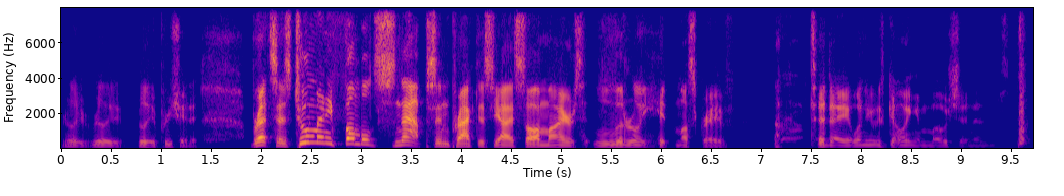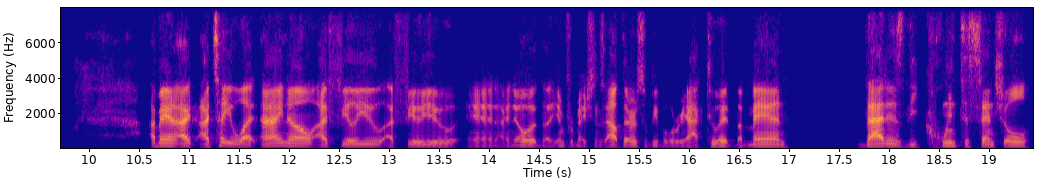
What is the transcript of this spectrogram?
Really, really, really appreciate it. Brett says too many fumbled snaps in practice. Yeah, I saw Myers literally hit Musgrave today when he was going in motion. And I mean, I, I tell you what, I know I feel you, I feel you, and I know the information's out there, so people will react to it. But man, that is the quintessential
